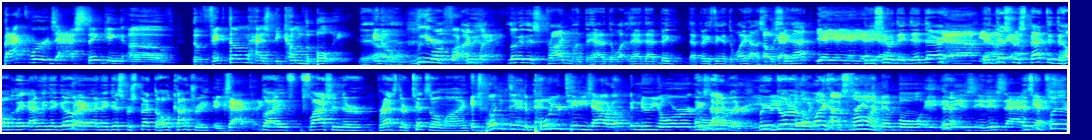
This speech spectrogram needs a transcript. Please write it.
backwards ass thinking of the victim has become the bully. Yeah, in oh, a yeah. weird Well, fucking I mean, way. Look at this Pride Month they had at the they had that big that big thing at the White House. Did Okay. you see that? Yeah, yeah, yeah, yeah. Did you yeah. see what they did there? Yeah, They yeah, yeah. disrespected the whole. They, I mean, they go Right. there and they disrespect the whole country Exactly. by flashing their breasts, their tits online. It's one thing to pull your titties out up in New York, Exactly. or, But you're you doing it on the White House lawn. The nipple. It, it is. It is that. it's yes. completely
